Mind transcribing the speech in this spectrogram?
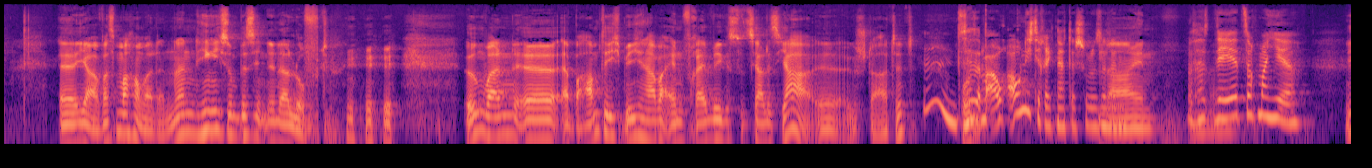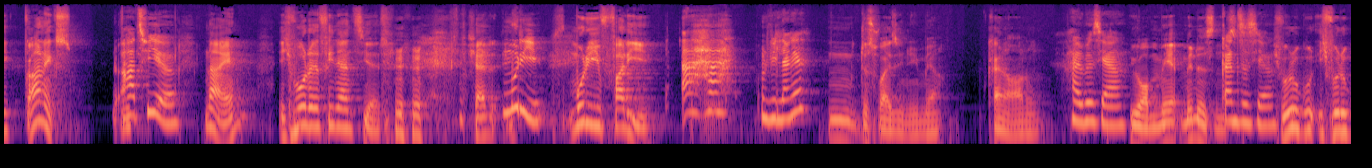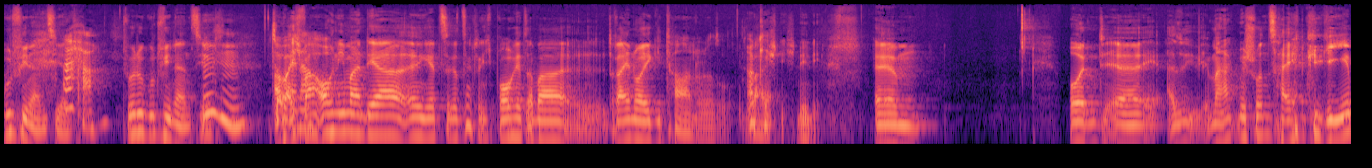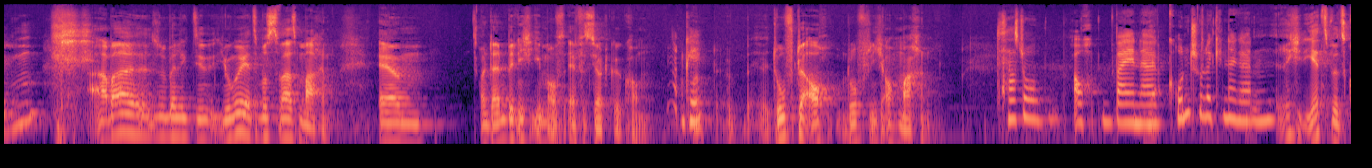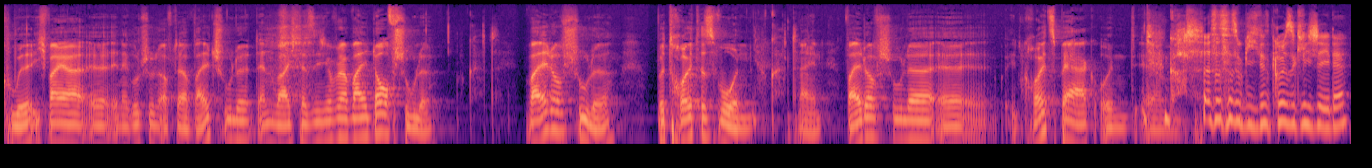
Äh, ja, was machen wir dann? Dann hing ich so ein bisschen in der Luft. Irgendwann äh, erbarmte ich mich und habe ein freiwilliges soziales Jahr äh, gestartet. das heißt aber auch, auch nicht direkt nach der Schule, sondern Nein, was hast du denn jetzt noch mal hier? nee, gar nichts. Hartz IV. Nein, ich wurde finanziert. ich hatte, Mutti. Mutti Faddi. Aha. Und wie lange? Hm, Das weiß ich nicht mehr. Keine Ahnung. Halbes Jahr. Ja, mehr, mindestens. Ganzes Jahr. Ich wurde gut, ich wurde gut finanziert. Aha. Ich wurde gut finanziert. So aber ich einer. war auch niemand, der äh, jetzt gesagt hat, ich brauche jetzt aber äh, drei neue Gitarren oder so. War Okay. ich nicht. Nee, nee. Ähm, und äh, also man hat mir schon Zeit gegeben, aber so überlegt, Junge, jetzt musst du was machen. Ähm, Und dann bin ich eben aufs FSJ gekommen. Okay. Und äh, durfte, auch, durfte ich auch machen. Das hast du auch bei einer Grundschule, Kindergarten? Richtig, jetzt wird's cool. Ich war ja äh, in der Grundschule auf der Waldschule, dann war ich tatsächlich auf der Waldorfschule. Oh Gott. Waldorfschule, betreutes Wohnen. Oh Gott. Nein, Waldorfschule äh, in Kreuzberg und Oh ähm, Gott, das ist wirklich das größte Klischee, ne?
